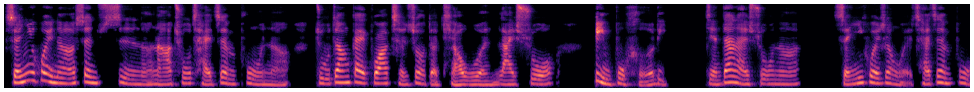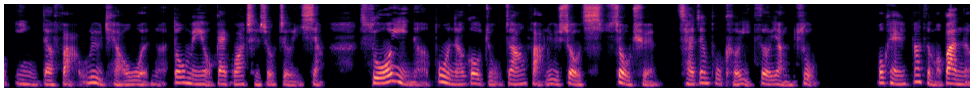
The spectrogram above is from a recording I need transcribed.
审议会呢，甚至呢拿出财政部呢主张盖瓜承受的条文来说，并不合理。简单来说呢，审议会认为财政部引的法律条文呢都没有盖瓜承受这一项，所以呢不能够主张法律授授权财政部可以这样做。OK，那怎么办呢？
